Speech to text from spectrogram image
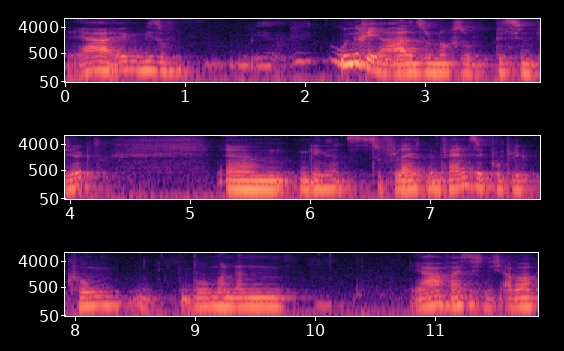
ja, irgendwie so unreal so noch so ein bisschen wirkt. Ähm, Im Gegensatz zu vielleicht einem Fernsehpublikum, wo man dann, ja, weiß ich nicht, aber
